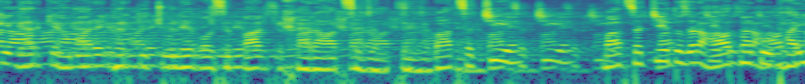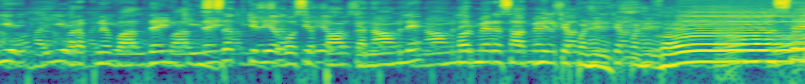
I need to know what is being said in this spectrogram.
आपके घर के हमारे घर के चूल्हे गौ से पाक की खैरात से जलते हैं। बात सच्ची है? बात सच्ची है तो जरा हाथों को उठाइए और अपने वालदेन की इज़्ज़त के लिए गौ से पाक का नाम ले और मेरे साथ मिल के पढ़ें। गौ से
